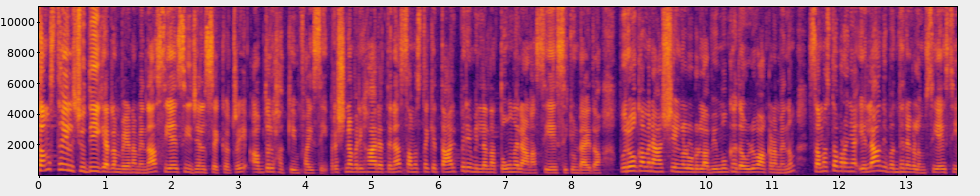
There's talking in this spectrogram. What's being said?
സംസ്ഥയിൽ ശുദ്ധീകരണം വേണമെന്ന C I C general secretary Abdul Hakeem Faizy. പ്രശ്നപരിഹാരത്തിന് സംസ്ഥയ്ക്ക് താൽപര്യമില്ലെന്ന തോന്നലാണ് സി ഐ സിക്കുണ്ടായത്. പുരോഗമന ആശയങ്ങളോടുള്ള വിമുഖത ഒഴിവാക്കണമെന്നും സമസ്ത പറഞ്ഞ എല്ലാ നിബന്ധനകളും സി ഐ സി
